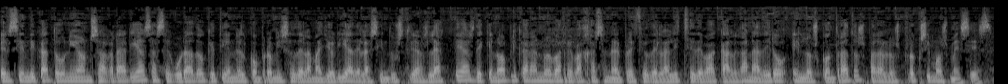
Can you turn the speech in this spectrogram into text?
El sindicato Unión Agrarias ha asegurado que tiene el compromiso de la mayoría de las industrias lácteas de que no aplicarán nuevas rebajas en el precio de la leche de vaca al ganadero en los contratos para los próximos meses.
